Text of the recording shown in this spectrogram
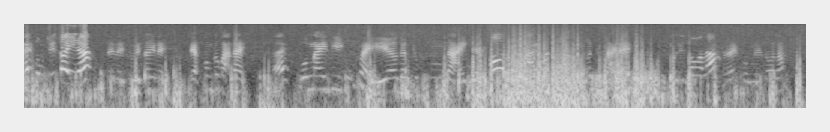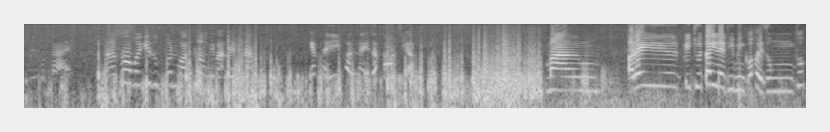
này, vùng chuối Tây đó. Đây này chuối tây này, đẹp không các bạn này. Đấy, Buồng này thì cũng phải à, gần chục nải nhỉ, hơn chục nải đấy. Buồng này to lắm. Đấy, buồng này to lắm. Một cái À, so với cái dùng phân bón thường thì bạn thấy thế nào? Em thấy phần này rất tốt chị ạ Mà ở đây cái chuối tây này thì mình có phải dùng thuốc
